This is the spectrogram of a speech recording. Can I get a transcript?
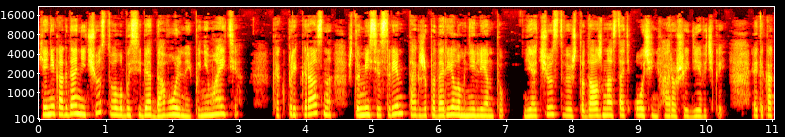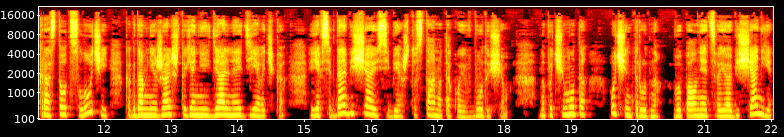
Я никогда не чувствовала бы себя довольной, понимаете? Как прекрасно, что миссис Лин также подарила мне ленту. Я чувствую, что должна стать очень хорошей девочкой. Это как раз тот случай, когда мне жаль, что я не идеальная девочка. Я всегда обещаю себе, что стану такой в будущем. Но почему-то очень трудно выполнять свое обещание,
